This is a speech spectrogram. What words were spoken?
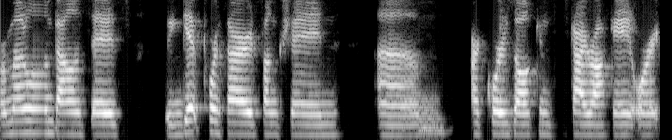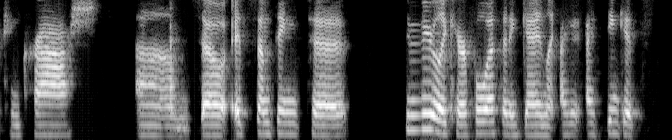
hormonal imbalances. We can get poor thyroid function. Um, our cortisol can skyrocket or it can crash. Um, so it's something to, to be really careful with. And again, like I, I think it's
